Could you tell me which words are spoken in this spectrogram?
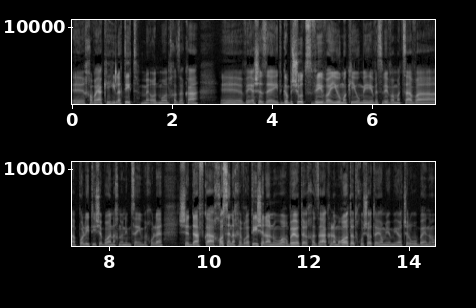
אה, חוויה קהילתית מאוד מאוד חזקה. אה, ויש איזו התגבשות סביב האיום הקיומי וסביב המצב הפוליטי שבו אנחנו נמצאים וכולי, שדווקא החוסן החברתי שלנו הוא הרבה יותר חזק, למרות התחושות היומיומיות של רובנו.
